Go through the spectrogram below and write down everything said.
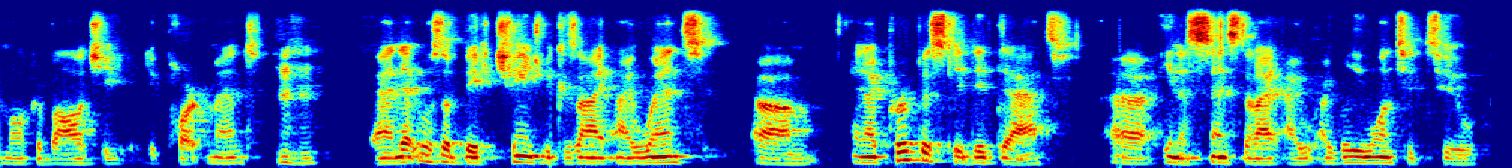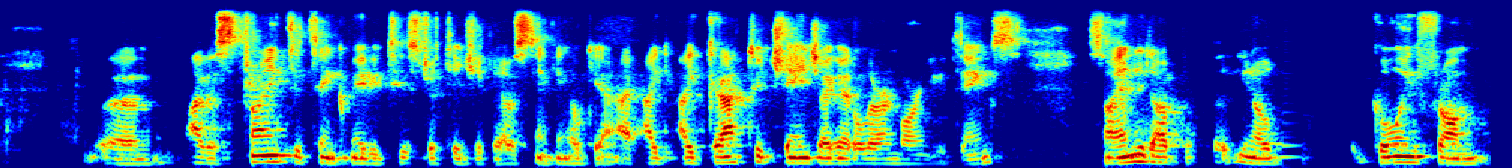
microbiology department. Mm-hmm. And that was a big change because I, I went um, and I purposely did that uh, in a sense that I, I, I really wanted to. Um, I was trying to think maybe too strategically. I was thinking, okay, I, I, I got to change. I got to learn more new things. So I ended up, you know, going from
